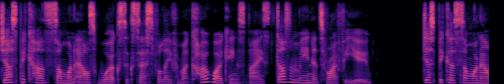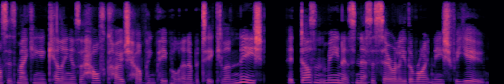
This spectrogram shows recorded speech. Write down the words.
Just because someone else works successfully from a co working space doesn't mean it's right for you. Just because someone else is making a killing as a health coach helping people in a particular niche, it doesn't mean it's necessarily the right niche for you.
